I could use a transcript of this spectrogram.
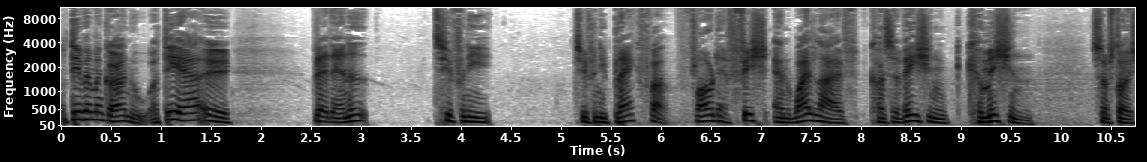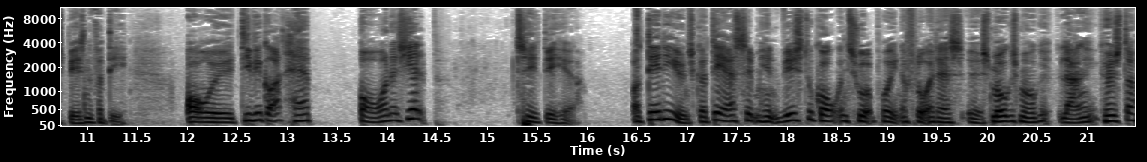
Og det vil man gøre nu. Og det er øh, blandt andet Tiffany, Tiffany Black fra Florida Fish and Wildlife Conservation Commission, som står i spidsen for det. Og øh, de vil godt have borgernes hjælp til det her. Og det, de ønsker, det er simpelthen, hvis du går en tur på en af Floridas øh, smukke, smukke, lange kyster,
